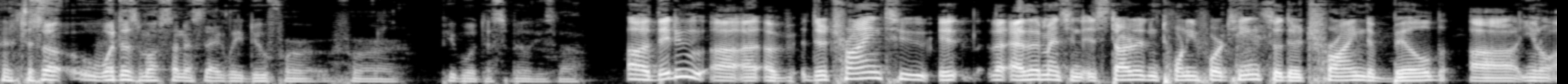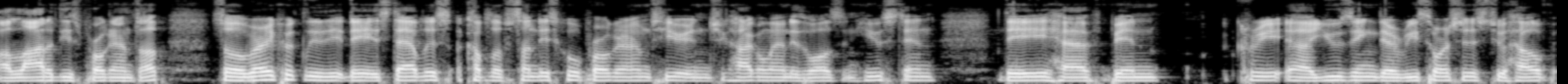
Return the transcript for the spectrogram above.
So, what does Muhsen exactly do for for people with disabilities, though? Uh, they do. Uh, uh, they're trying to. It, as I mentioned, it started in 2014, so they're trying to build, uh, you know, a lot of these programs up. So very quickly, they, they established a couple of Sunday school programs here in Chicagoland as well as in Houston. They have been cre- uh, using their resources to help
